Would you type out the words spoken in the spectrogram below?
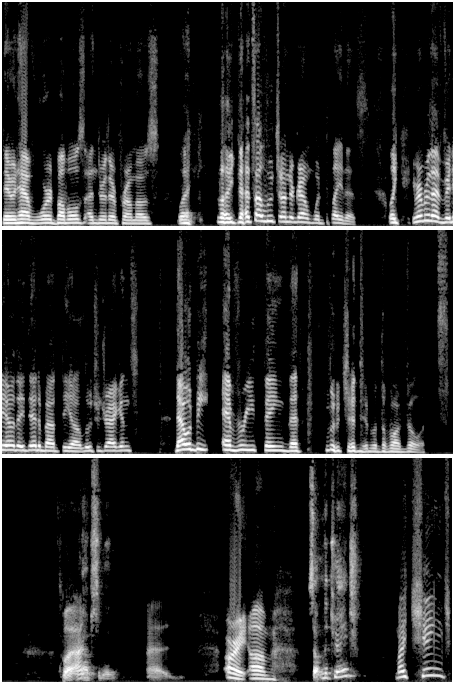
They would have word bubbles under their promos. Like, like that's how Lucha Underground would play this. Like, you remember that video they did about the uh, Lucha Dragons? That would be everything that Lucha did with the Vaudevillains. But, I- Absolutely. all right, um, Something to change? my change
